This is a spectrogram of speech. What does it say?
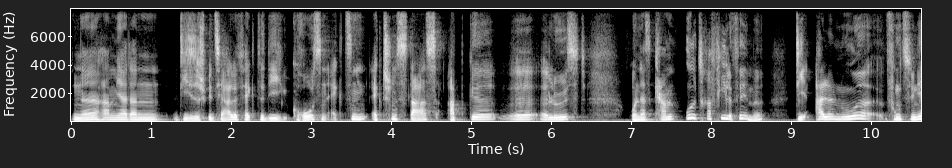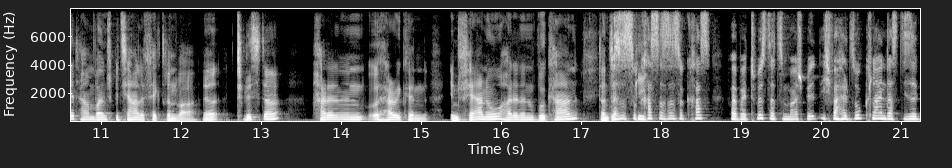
ne, haben ja dann diese Spezialeffekte die großen Action, Action-Stars abgelöst. Und das kamen ultra viele Filme, die alle nur funktioniert haben, weil ein Spezialeffekt drin war. Ne? Twister hat er einen Hurricane. Inferno hat er einen Vulkan. Dann das, das ist so krass, das ist so krass, weil bei Twister zum Beispiel, ich war halt so klein, dass diese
